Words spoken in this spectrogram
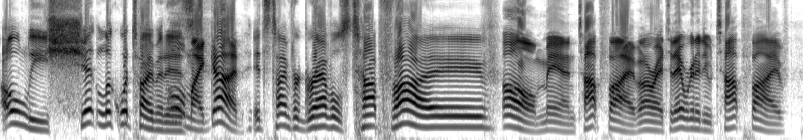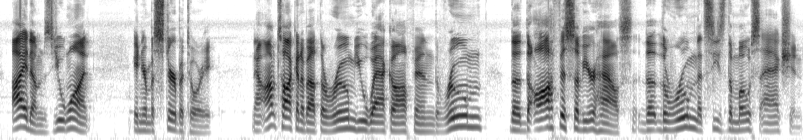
Holy shit, look what time it is. Oh my god! It's time for Gravel's top five. Oh man, top five. All right, today we're gonna do top five items you want in your masturbatory. Now I'm talking about the room you whack off in, the room, the the office of your house, the the room that sees the most action.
